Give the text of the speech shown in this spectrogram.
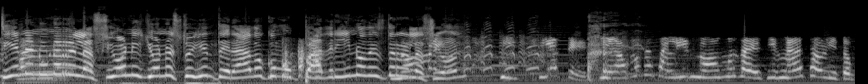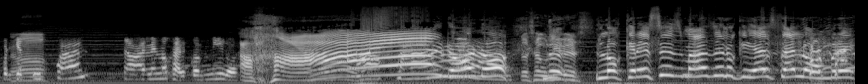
tienen una relación y yo no estoy enterado como padrino de esta No, relación. hombre, sí, Fíjate, si vamos a salir no vamos a decir nada, Saulito, porque No. tus fans se van a enojar conmigo. Ajá. Ay, no, no. Los No, Saulivers. Lo creces más de lo que ya está el hombre.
